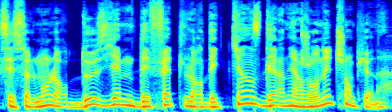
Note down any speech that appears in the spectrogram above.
C'est seulement leur deuxième défaite lors des 15 dernières journées de championnat.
